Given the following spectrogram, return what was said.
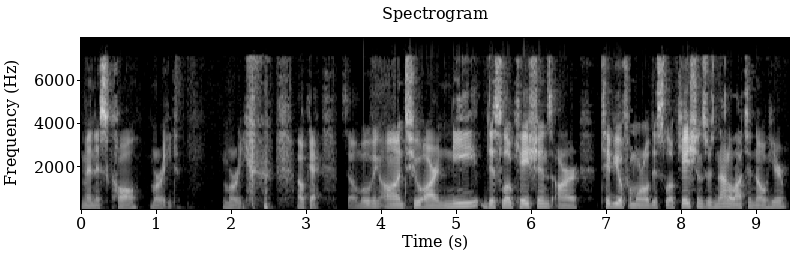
Men is call Murray. Murray. okay, so moving on to our knee dislocations, our tibiofemoral dislocations. There's not a lot to know here.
